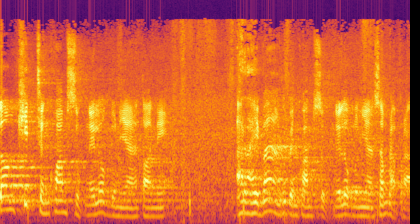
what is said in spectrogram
ลองคิดถึงความสุขในโลกดุนยาตอนนี้ อะไรบ้างที่เป็นความสุขในโลกดุนยาสำหรับเรา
